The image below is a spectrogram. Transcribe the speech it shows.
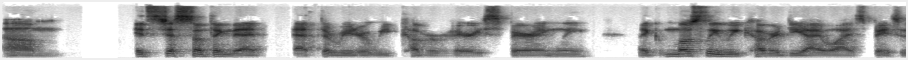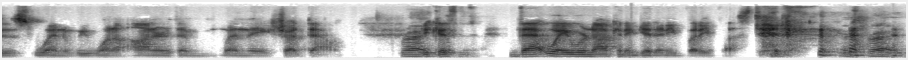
Um, it's just something that at the reader we cover very sparingly. Like mostly we cover DIY spaces when we want to honor them when they shut down. Right. Because that way we're not going to get anybody busted. That's right.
